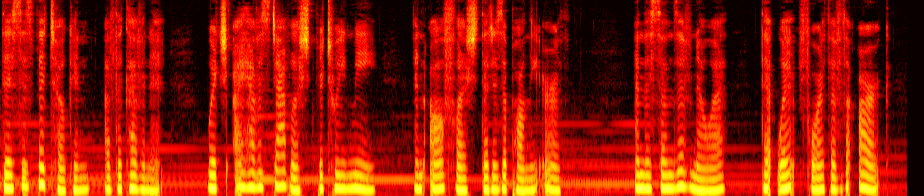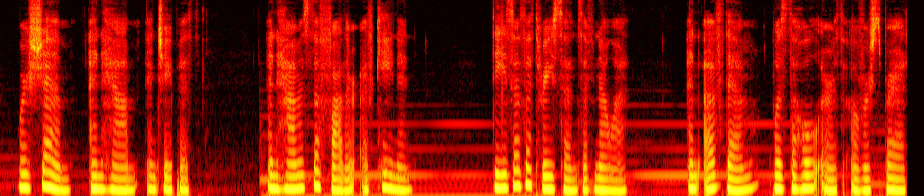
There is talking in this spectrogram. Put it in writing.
This is the token of the covenant which I have established between me and all flesh that is upon the earth. And the sons of Noah that went forth of the ark were Shem and Ham and Japheth. and Ham is the father of Canaan. These are the three sons of Noah, and of them was the whole earth overspread.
